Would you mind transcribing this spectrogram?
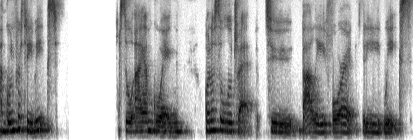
I'm going for three weeks. So I am going on a solo trip to Bali for three weeks.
